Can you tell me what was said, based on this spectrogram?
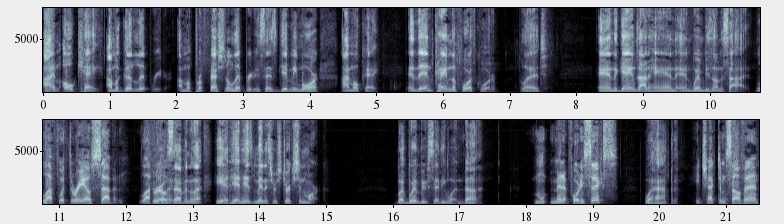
I'm okay. I'm a good lip reader. I'm a professional lip reader. He says, Give me more. I'm okay. And then came the fourth quarter, pledge. And the game's out of hand, and Wemby's on the side. Left with 307 left. in the- 307 left. He had hit his minutes restriction mark. But Wemby said he wasn't done. M- minute 46. What happened? He checked himself in.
